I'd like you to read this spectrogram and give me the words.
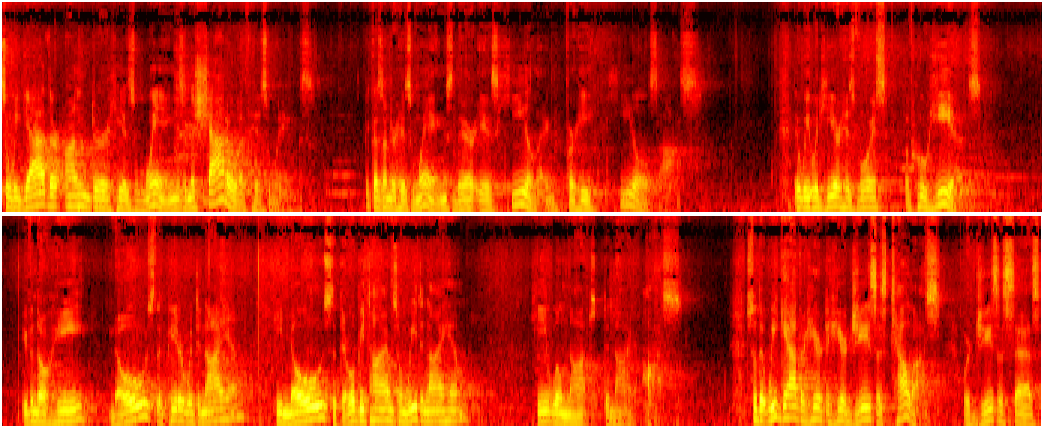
So we gather under his wings, in the shadow of his wings. Because under his wings there is healing, for he heals us. That we would hear his voice of who he is. Even though he knows that Peter would deny him, he knows that there will be times when we deny him. He will not deny us. So that we gather here to hear Jesus tell us, where Jesus says,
